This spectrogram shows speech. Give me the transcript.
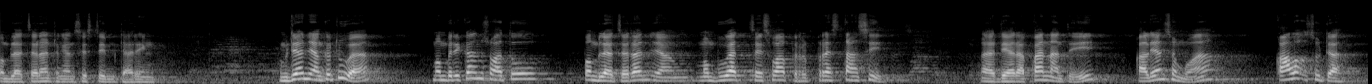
pembelajaran dengan sistem daring. Kemudian yang kedua, memberikan suatu pembelajaran yang membuat siswa berprestasi. Nah, diharapkan nanti kalian semua kalau sudah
